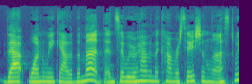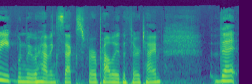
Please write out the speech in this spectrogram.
that one week out of the month. And so we were having the conversation last week when we were having sex for probably the third time that,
